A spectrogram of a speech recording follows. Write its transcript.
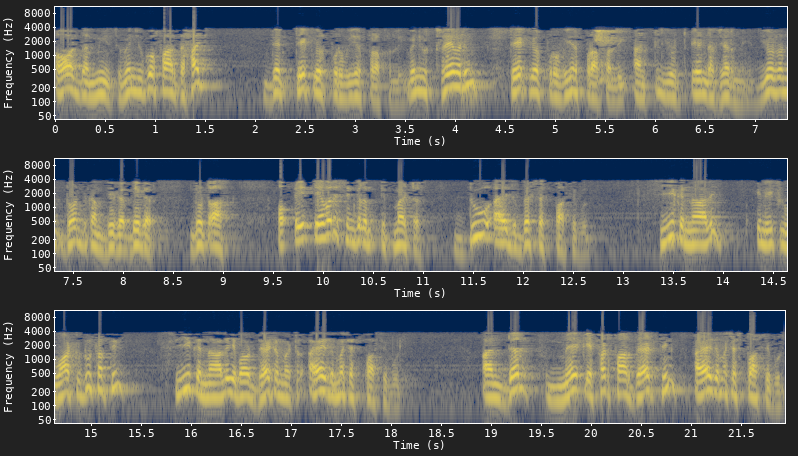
All the means. When you go for the Hajj, then take your provision properly. When you're traveling, take your provision properly until you end of journey. You don't, don't become bigger, bigger. Don't ask, or oh, every single it matters. Do as best as possible. Seek knowledge, and if you want to do something, seek knowledge about that matter as much as possible. And then make effort for that thing as much as possible.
